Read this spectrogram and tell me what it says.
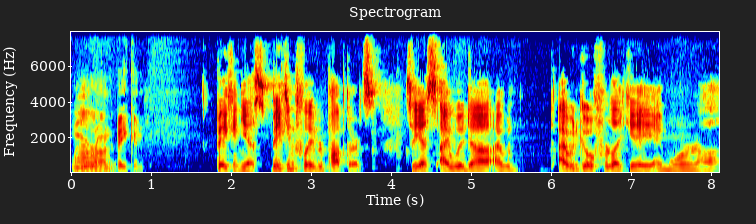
We were Um, on bacon. Bacon, yes, bacon flavored Pop Tarts. So yes, I would uh, I would I would go for like a, a more uh,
